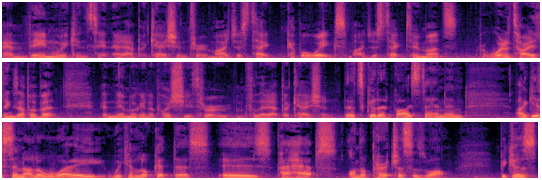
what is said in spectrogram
and then we can send that application through. Might just take a couple of weeks, might just take two months, but we're going to tidy things up a bit, and then we're going to push you through for that application. That's good advice, Dan. And I guess another way we can look at this is perhaps on the purchase as well. Because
